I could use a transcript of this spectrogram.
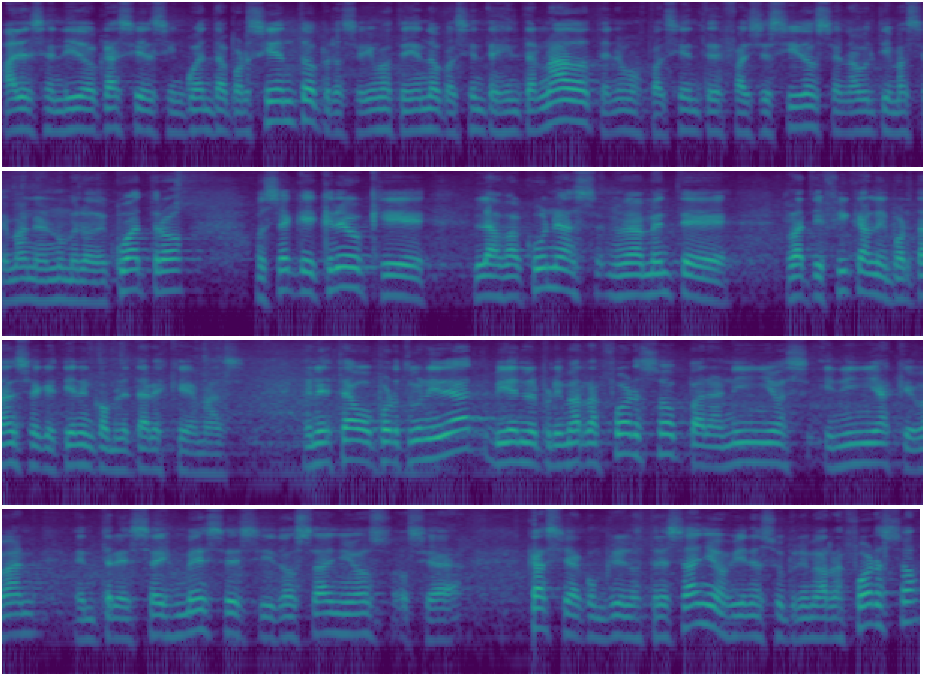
ha descendido casi el 50%, pero seguimos teniendo pacientes internados, tenemos pacientes fallecidos en la última semana en número de cuatro, o sea que creo que las vacunas nuevamente ratifican la importancia que tienen completar esquemas. En esta oportunidad viene el primer refuerzo para niños y niñas que van entre seis meses y dos años, o sea, casi a cumplir los tres años, viene su primer refuerzo,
